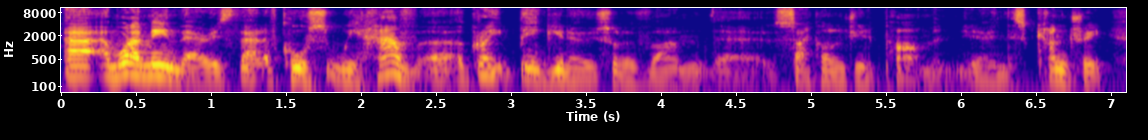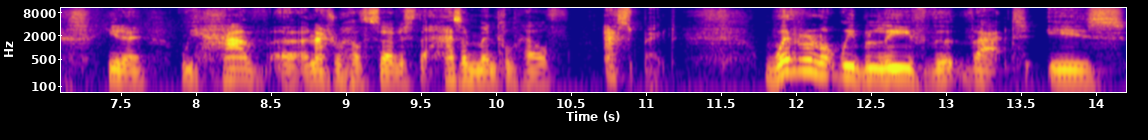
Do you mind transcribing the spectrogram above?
Uh, and what I mean there is that, of course, we have a, a great big, you know, sort of um, uh, psychology department, you know, in this country. You know, we have a, a National Health Service that has a mental health aspect. Whether or not we believe that that is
